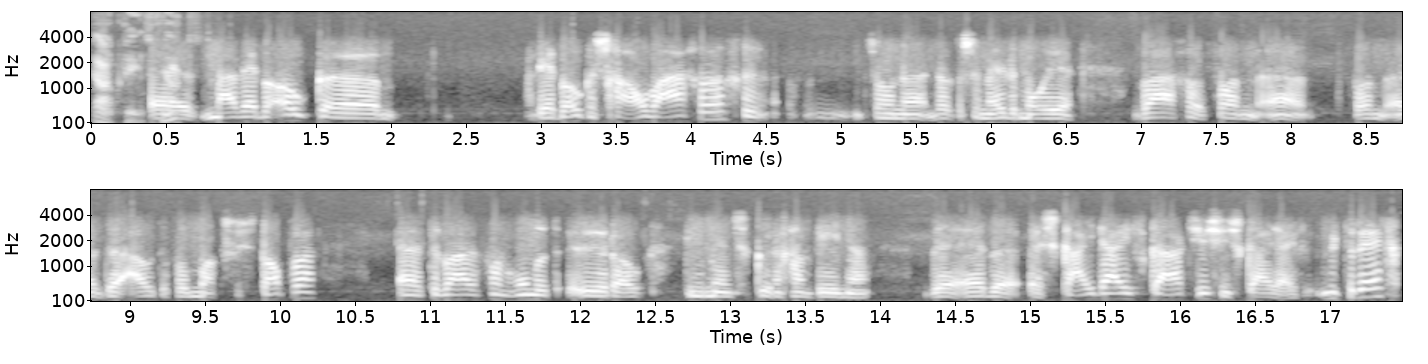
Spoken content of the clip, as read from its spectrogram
Oh, klinkt maar we hebben ook, eh, we hebben ook een schaalwagen. Zo'n, dat is een hele mooie wagen van, van de auto van Max Verstappen. Eh ter waarde van 100 euro die mensen kunnen gaan winnen. We hebben eh, skydive kaartjes in Skydive Utrecht.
